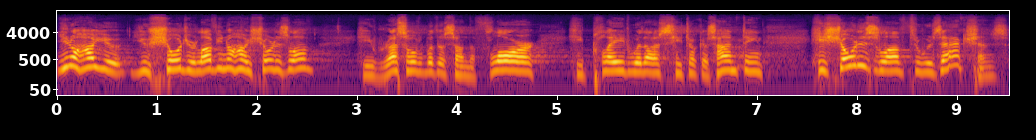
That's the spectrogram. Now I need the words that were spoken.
you know how you, you showed your love? You know how he showed his love? He wrestled with us on the floor, he played with us, he took us hunting, he showed his love through his actions.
